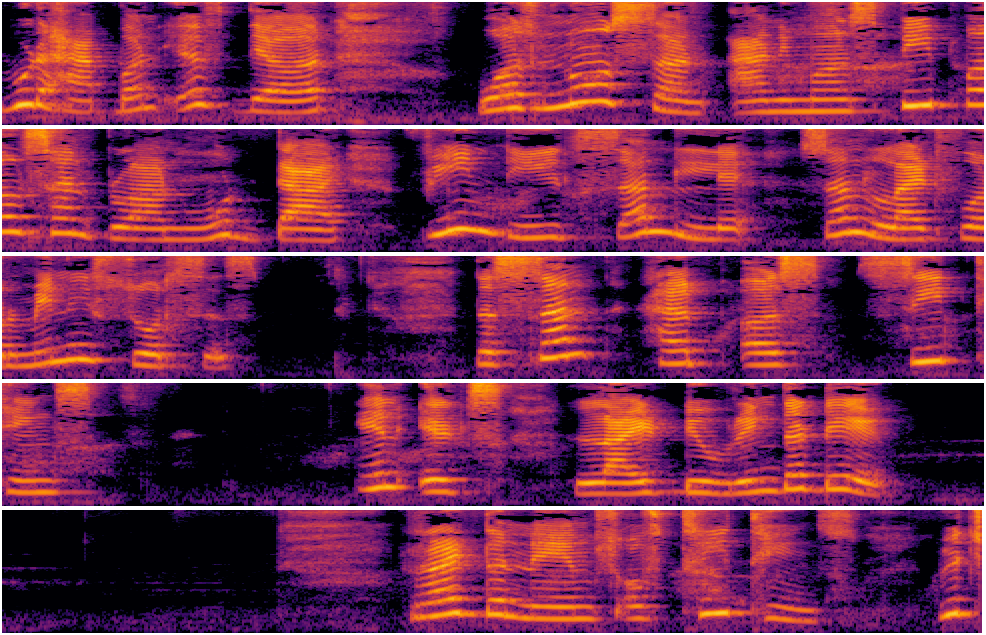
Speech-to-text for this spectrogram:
would happen if there was no sun? Animals, peoples and plants would die. We need sunlight, sunlight for many sources. The sun helps us see things in its light during the day. Write the names of three things which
